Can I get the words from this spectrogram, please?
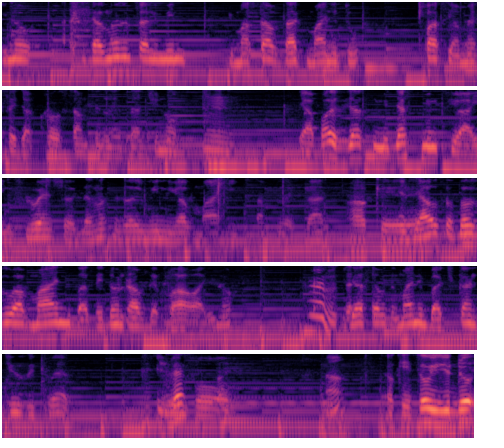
You know, it does not necessarily mean you must have that money to pass your message across, something like that. You know, mm, yeah, power is just just means you are influential. It does not necessarily mean you have money, something like that. Okay. And there are also those who have money but they don't have the power. You know, you just have the money but you can't use it well. That's for, huh? Okay, so you do,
